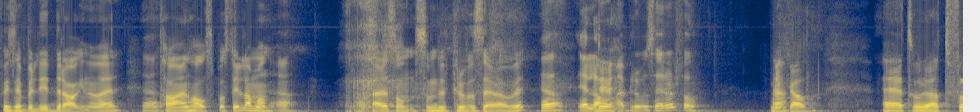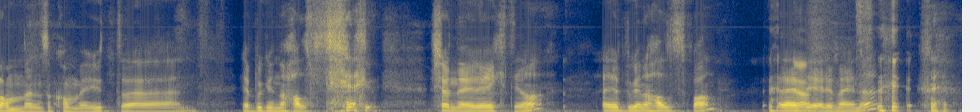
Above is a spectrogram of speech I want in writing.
For eksempel de dragene der. Ja. Ta en halspastill, da, mann. Ja. Er det sånn som du provoserer over? ja, jeg lar Du- meg provosere, i hvert fall. Mikael, eh, tror du at flammen som kommer ut, eh, er på grunn av hals... Skjønner jeg det riktig nå? Er det på grunn av halsbrann? Er det Ja. det du mener?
